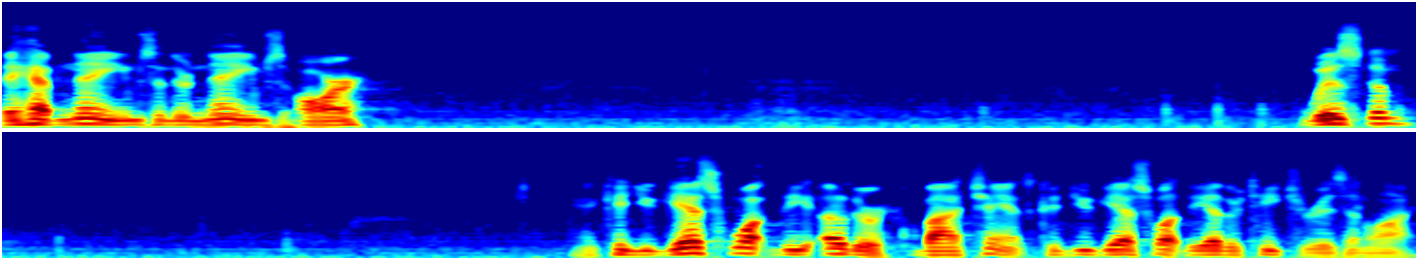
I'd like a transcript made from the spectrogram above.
they have names, and their names are wisdom. And can you guess what the other, by chance, could you guess what the other teacher is in life?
